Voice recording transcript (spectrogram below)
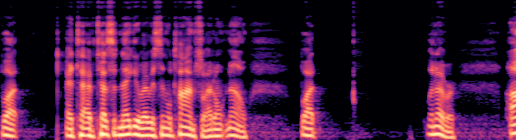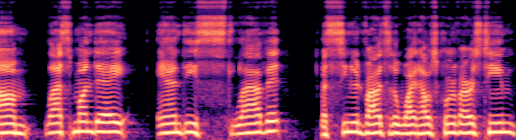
but I t- I've tested negative every single time, so I don't know. But whatever. Um, last Monday, Andy Slavitt, a senior advisor to the White House coronavirus team,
